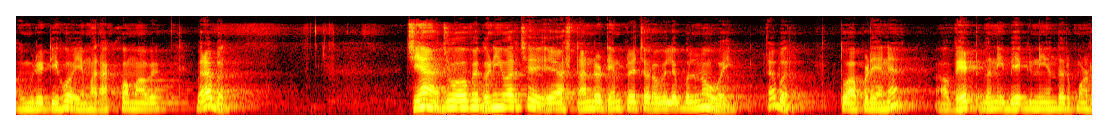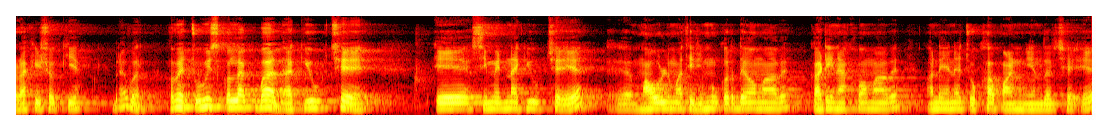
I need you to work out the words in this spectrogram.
હ્યુમિડિટી હોય એમાં રાખવામાં આવે. બરાબર? જ્યાં જો હવે ઘણીવાર છે એ આ સ્ટાન્ડર્ડ ટેમ્પરેચર અવેલેબલ ન હોય, બરાબર? તો આપણે એને વેટ ગની બેગની અંદર પણ રાખી શકીએ, બરાબર? હવે ચોવીસ કલાક બાદ આ ક્યુબ છે એ સિમેન્ટના ક્યુબ છે એ માઉલ્ડમાંથી રિમૂવ કરી દેવામાં આવે, કાઢી નાખવામાં આવે અને એને ચોખ્ખા પાણીની અંદર છે એ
